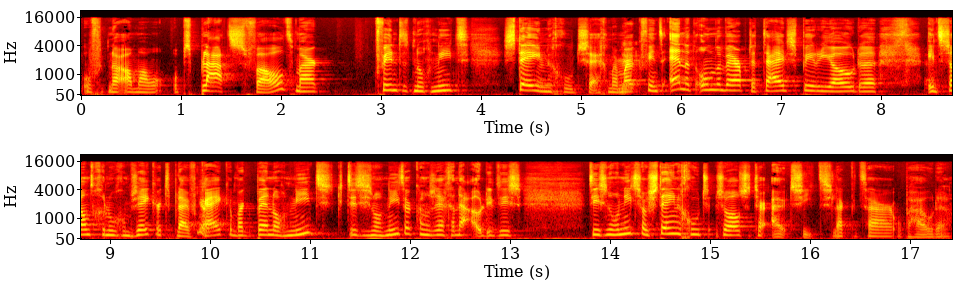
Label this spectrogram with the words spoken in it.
of het nou allemaal op z'n plaats valt. Maar ik vind het nog niet steengoed, zeg maar. Maar Nee. ik vind en het onderwerp, de tijdsperiode, interessant genoeg om zeker te blijven Ja. kijken. Maar ik ben nog niet, het is nog niet dat ik kan zeggen, nou, dit is. Het is nog niet zo steengoed zoals het eruit ziet. Laat ik het daarop houden.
